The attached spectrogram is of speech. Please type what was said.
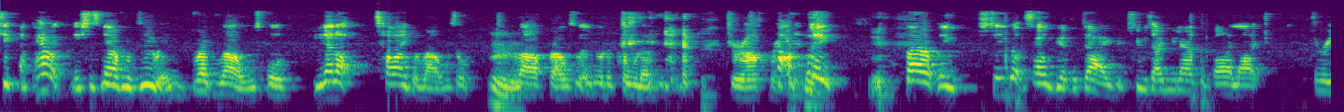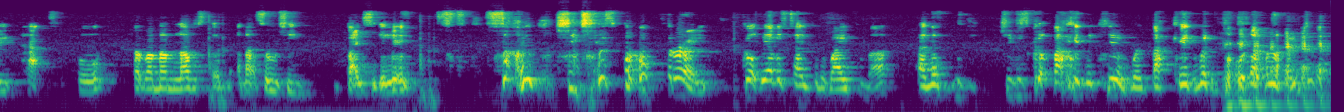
She apparently she's now reviewing bread rolls, or you know, like tiger rolls or Mm. giraffe rolls, whatever you want to call them. Giraffe bread. apparently, apparently, she got told the other day that she was only allowed to buy like three packs of four, but my mum loves them, and that's all she basically is. So she just bought three, got the others taken away from her, and then she just got back in the queue and went back in and bought another load.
